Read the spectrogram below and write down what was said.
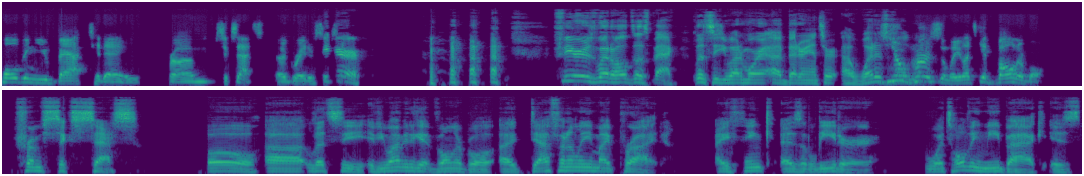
holding you back today from success, a greater success? Fear. Fear is what holds us back. Let's see. You want a more uh, better answer? Uh, what is you personally? Let's get vulnerable from success. Oh, uh, let's see. If you want me to get vulnerable, uh, definitely my pride. I think as a leader, what's holding me back is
